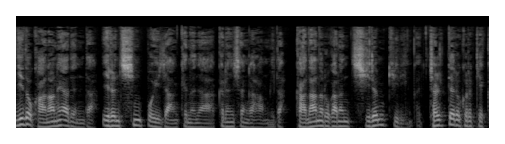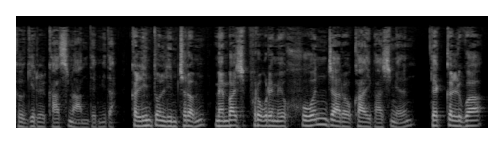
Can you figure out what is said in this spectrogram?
니도 가난해야 된다. 이런 심보이지 않겠느냐 그런 생각을 합니다. 가난으로 가는 지름길인 것. 절대로 그렇게 그 길을 가서는 안 됩니다. 걸림돌님처럼 멤버십 프로그램의 후원자로 가입하시면 댓글과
